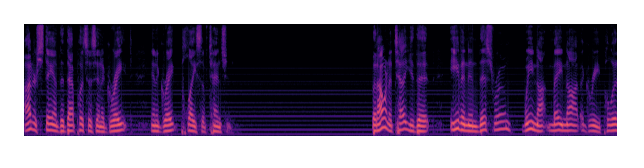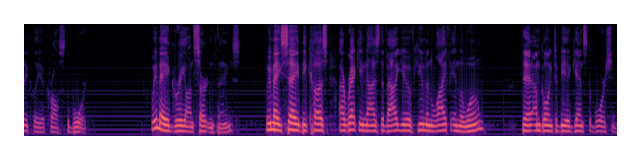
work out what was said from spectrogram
I understand that that puts us in a great in a great place of tension. But I want to tell you that even in this room, we not, may not agree politically across the board. We may agree on certain things. We may say, because I recognize the value of human life in the womb, that I'm going to be against abortion.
